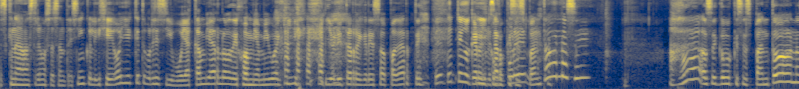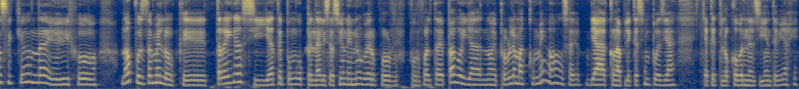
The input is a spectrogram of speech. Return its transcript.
es que nada más tenemos 65. Le dije, oye, ¿qué te parece si voy a cambiarlo? Dejo a mi amigo aquí y ahorita regreso a pagarte. Te, tengo que regresar y como que se espantó, no sé. Ajá, o sea, como que se espantó, no sé qué onda, y dijo, no, pues dame lo que traigas y ya te pongo penalización en Uber por, por falta de pago y ya no hay problema conmigo, o sea, ya con la aplicación pues ya, ya que te lo cobren en el siguiente viaje.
